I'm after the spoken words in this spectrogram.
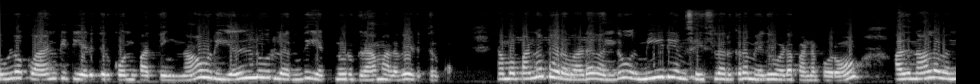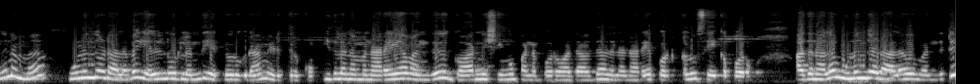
எவ்வளோ குவான்டிட்டி எடுத்திருக்கோம்னு பாத்தீங்கன்னா ஒரு எழுநூறுல இருந்து எட்நூறு கிராம் அளவு எடுத்திருக்கோம். நம்ம பண்ண போற வடை வந்து ஒரு மீடியம் சைஸ்ல இருக்கிற மெது வடை பண்ண போறோம். அதனால வந்து நம்ம உளுந்தோட அளவை எழுநூறுல இருந்து எட்நூறு கிராம் எடுத்திருக்கோம். இதுல நம்ம நிறைய வந்து கார்னிஷிங்கும் பண்ண போறோம். அதாவது அதுல நிறைய பொருட்களும் சேர்க்க போறோம். அதனால உளுந்தோட அளவு வந்துட்டு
